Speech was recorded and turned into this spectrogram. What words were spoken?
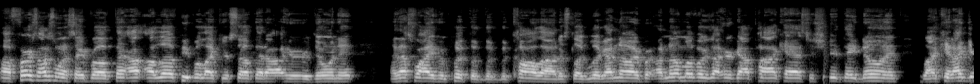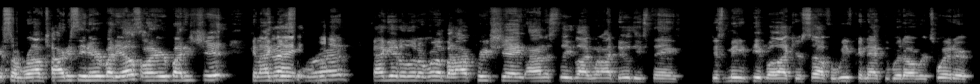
Uh, first, I just want to say, bro, th- I-, I love people like yourself that are out here doing it. And that's why I even put the, the, the, call out. It's like, look, I know I, I know motherfuckers out here got podcasts and shit they doing. Like, can I get some run? I'm tired of seeing everybody else on everybody's shit. Can I get right. some run? Can I get a little run? But I appreciate, honestly, like when I do these things, just meeting people like yourself who we've connected with over Twitter.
